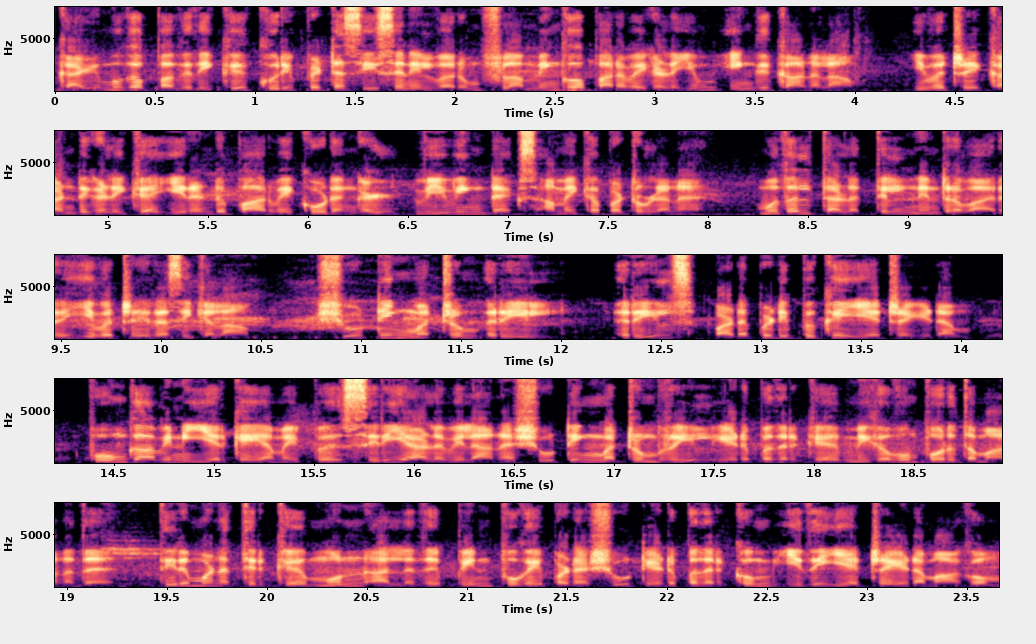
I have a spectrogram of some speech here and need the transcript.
கழிமுக பகுதிக்கு குறிப்பிட்ட சீசனில் வரும் ஃப்ளமிங்கோ பறவைகளையும் இங்கு காணலாம். இவற்றை கண்டுகளிக்க இரண்டு பார்வை கூடங்கள் விவிங் டெக்ஸ் அமைக்கப்பட்டுள்ளன. முதல் தளத்தில் நின்றவாறு இவற்றை ரசிக்கலாம். ஷூட்டிங் மற்றும் ரீல். ரீல்ஸ் படப்பிடிப்புக்கு ஏற்ற இடம். பூங்காவின் இயற்கை அமைப்பு சிறிய அளவிலான ஷூட்டிங் மற்றும் ரீல் எடுப்பதற்கு மிகவும் பொருத்தமானது. திருமணத்திற்கு முன் அல்லது பின் புகைப்பட ஷூட் எடுப்பதற்கும் இது ஏற்ற இடமாகும்.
